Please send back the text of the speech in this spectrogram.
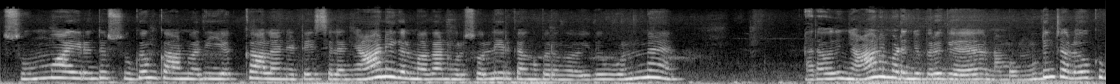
சும்மா இருந்து சுகம் காண்பது எக்காலன்னுட்டு சில ஞானிகள் மகான்கள் சொல்லியிருக்காங்க பாருங்க. இது உண்மை. அதாவது ஞானம் அடைஞ்ச பிறகு நம்ம முடிஞ்ச அளவுக்கு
